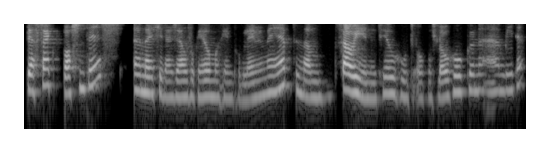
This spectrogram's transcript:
perfect passend is en dat je daar zelf ook helemaal geen problemen mee hebt. En dan zou je het heel goed ook als logo kunnen aanbieden.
